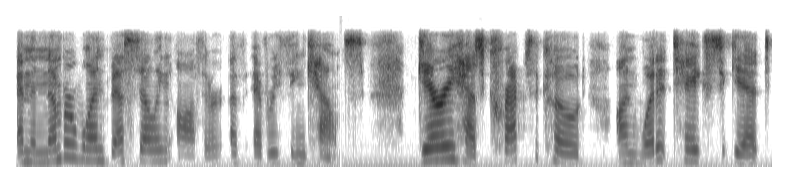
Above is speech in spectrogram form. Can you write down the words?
and the number one best selling author of Everything Counts. Gary has cracked the code on what it takes to get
